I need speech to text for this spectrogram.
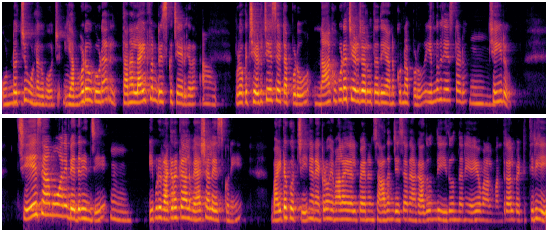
ఉండొచ్చు ఉండకపోవచ్చు. ఎవడు కూడా తన లైఫ్ రిస్క్ చేయడు కదా. ఇప్పుడు ఒక చెడు చేసేటప్పుడు నాకు కూడా చెడు జరుగుతుంది అనుకున్నప్పుడు ఎందుకు చేస్తాడు? ఉమ్, చేయడు చేశాము అని బెదిరించి ఉమ్, ఇప్పుడు రకరకాల వేషాలు వేసుకుని బయటకు వచ్చి నేను ఎక్కడో హిమాలయ వెళ్ళిపోయాను సాధన చేశాను నాకు అది ఉంది ఇది ఉందని ఏయో నాలుగు మంత్రాలు పెట్టి తిరిగి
